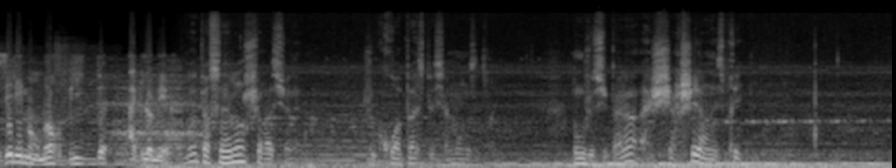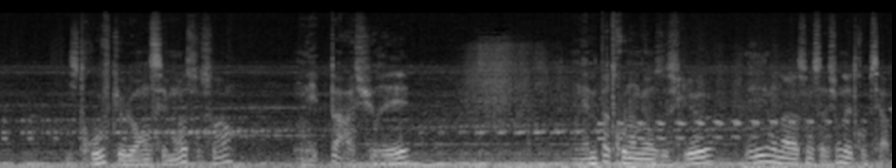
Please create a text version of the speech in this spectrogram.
Des éléments morbides agglomérés. Moi personnellement, je suis rationnel. Je crois pas spécialement aux esprits. Donc je suis pas là à chercher un esprit. Il se trouve que Laurence et moi ce soir, on n'est pas rassurés, on n'aime pas trop l'ambiance de ce lieu et on a la sensation d'être observés,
